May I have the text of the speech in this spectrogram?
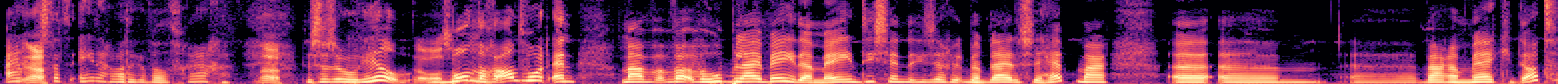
Eigenlijk Ja. is dat het enige wat ik wilde vragen. Dus dat is ook een heel bondig antwoord. En, maar hoe blij ben je daarmee? In die zin, je zegt, ik ben blij dat ze hebt. Maar eh ehm eh, waaraan merk je dat?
